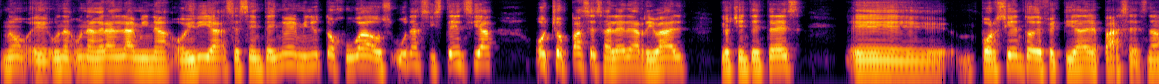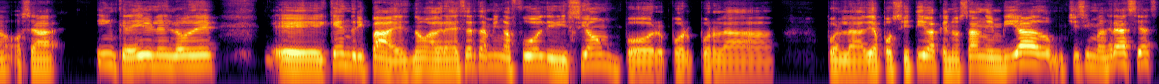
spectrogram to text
¿no? Eh, una, gran lámina hoy día. 69 minutos jugados, una asistencia, 8 pases al área rival y 83 eh, por ciento de efectividad de pases, ¿no? O sea, increíble lo de eh, Kendry Páez, ¿no? Agradecer también a Fútbol División por, por, por, la, por la diapositiva que nos han enviado. Muchísimas gracias.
